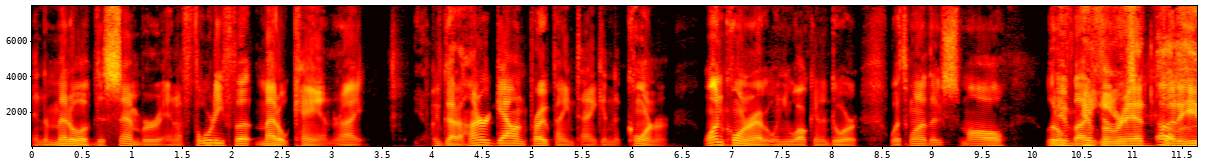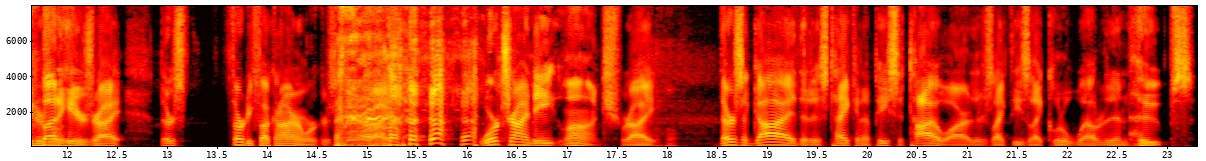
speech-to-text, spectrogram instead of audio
in the middle of December in a 40 foot metal can, right? We've got a 100 gallon propane tank in the corner, one corner of it when you walk in the door with one of those small little Inf- buddy heaters. infrared buddy heaters. Buddy on- heaters, right? There's 30 fucking iron workers in there, right? We're trying to eat lunch, right? There's a guy that is taking a piece of tie wire. There's like these like little welded in hoops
